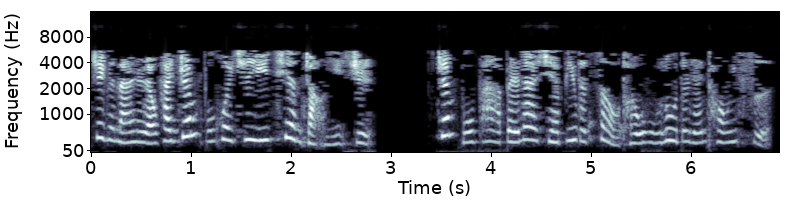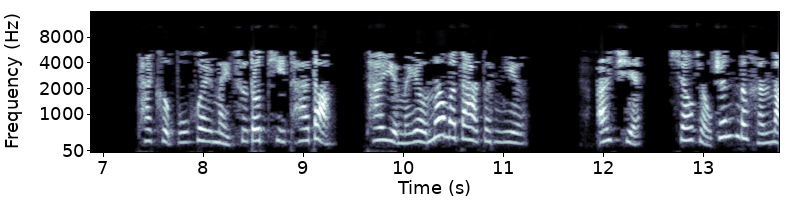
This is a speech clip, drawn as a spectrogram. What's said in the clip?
这个男人还真不会吃一堑长一智，真不怕被那些逼得走投无路的人捅死。他可不会每次都替他挡，他也没有那么大的命。而且萧九真的很老，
